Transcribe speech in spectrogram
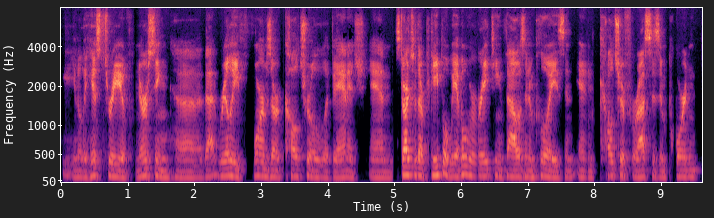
you know the history of nursing uh, that really forms our cultural advantage and starts with our people. We have over eighteen thousand employees, and, and culture for us is important.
